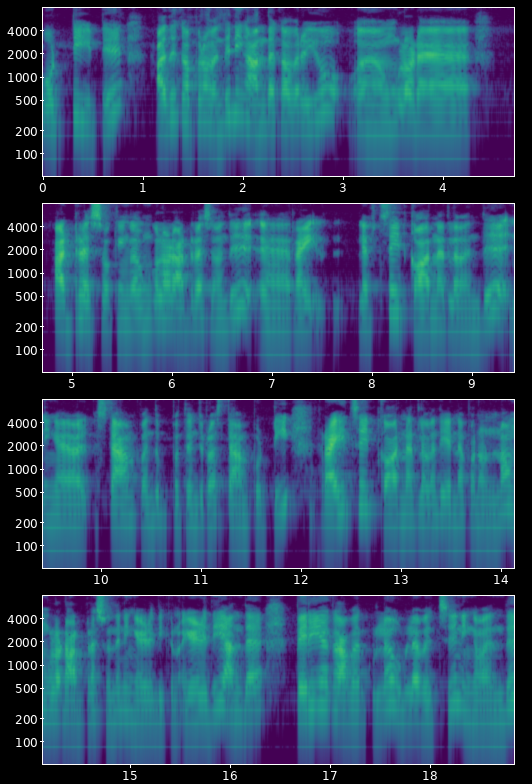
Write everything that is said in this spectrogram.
ஒட்டிட்டு அதுக்கப்புறம் வந்து நீங்கள் அந்த கவரையும் உங்களோட அட்ரஸ் ஓகேங்களா உங்களோட அட்ரஸ் வந்து ரை லெஃப்ட் சைட் கார்னரில் வந்து நீங்கள் ஸ்டாம்ப் வந்து முப்பத்தஞ்சு ரூபா ஸ்டாம்ப் ஒட்டி ரைட் சைட் கார்னரில் வந்து என்ன பண்ணணும்னா உங்களோட அட்ரஸ் வந்து நீங்கள் எழுதிக்கணும். எழுதி அந்த பெரிய கவருக்குள்ளே உள்ளே வச்சு நீங்கள் வந்து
